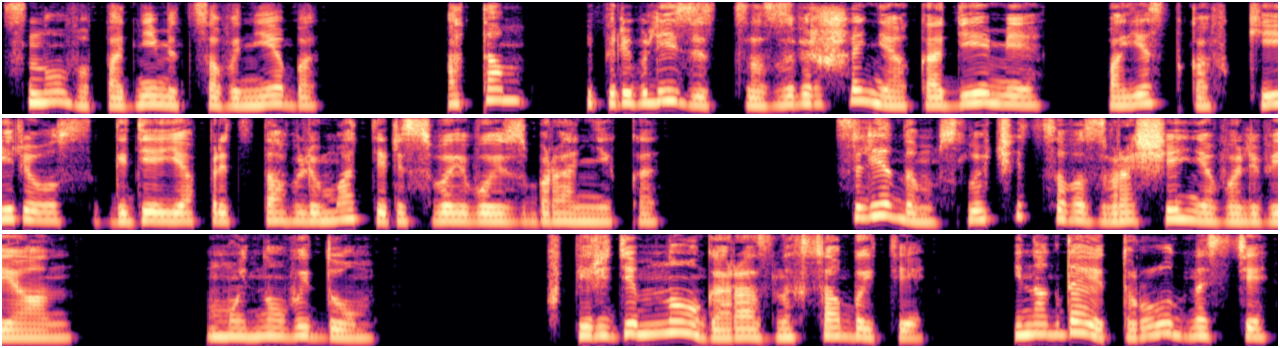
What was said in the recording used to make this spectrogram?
снова поднимется в небо, а там и приблизится завершение Академии, поездка в Кириус, где я представлю матери своего избранника. Следом случится возвращение в Альвиан, мой новый дом. Впереди много разных событий, иногда и трудности,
